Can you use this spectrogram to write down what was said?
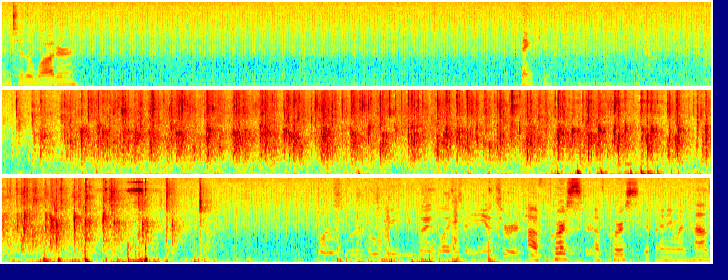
and to the water. Thank you. Of course, we're hoping you might like to answer a few Of course, of course, if anyone has.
